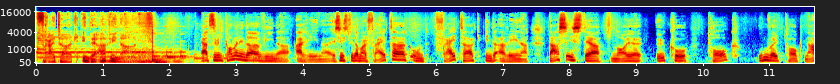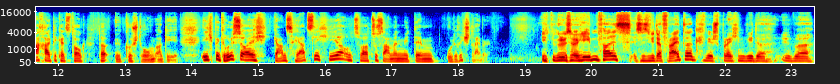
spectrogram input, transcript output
Freitag in der Arena. Herzlich willkommen in der Wiener Arena. Es ist wieder mal Freitag und Freitag in der Arena. Das ist der neue Öko-Talk Umwelttalk, Nachhaltigkeitstalk der Ökostrom AG. Ich begrüße euch ganz herzlich hier und zwar zusammen mit dem Ulrich Streibel. Ich begrüße euch ebenfalls. Es ist wieder Freitag. Wir sprechen wieder über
